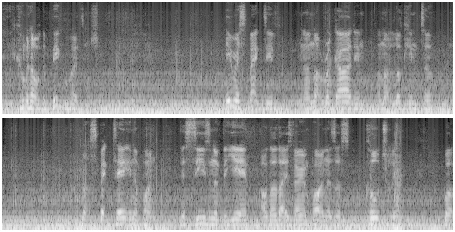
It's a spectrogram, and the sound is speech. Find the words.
coming out with the big words, Moshe. Irrespective, you know, not regarding or not looking to, not spectating upon the season of the year, although that is very important as us culturally, but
